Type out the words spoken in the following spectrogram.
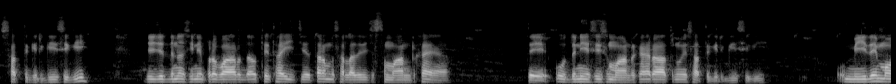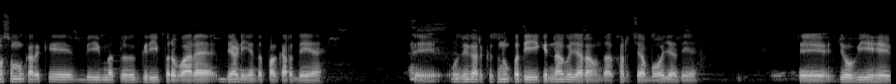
ਸੱਤ ਗਿਰ ਗਈ ਸੀਗੀ। ਜੀ ਜਿੱਦਣ ਅਸੀਂ ਨੇ ਪਰਿਵਾਰ ਦਾ ਉੱਥੇ ਥਾਈ 'ਚ ਧਰਮਸ਼ਾਲਾ ਦੇ ਵਿੱਚ ਸਮਾਨ ਰਖਾਇਆ ਤੇ ਉਦੋਂ ਹੀ ਅਸੀਂ ਸਮਾਨ ਰਖਾਇਆ ਰਾਤ ਨੂੰ ਇਹ ਸੱਤ ਗਿਰ ਗਈ ਸੀਗੀ। ਉਹ ਮੀਂਹ ਦੇ ਮੌਸਮ ਕਰਕੇ ਵੀ ਮਤਲਬ ਗਰੀਬ ਪਰਿਵਾਰ ਹੈ ਦਿਹਾੜੀਆਂ ਦੱਪਾ ਕਰਦੇ ਆ। ਤੇ ਉਹਦੇ ਕਰਕੇ ਤੁਹਾਨੂੰ ਪਤਾ ਹੀ ਕਿੰਨਾ ਗੁਜ਼ਾਰਾ ਹੁੰਦਾ ਖਰਚਾ ਬਹੁਤ ਜ਼ਿਆਦਾ ਹੈ। ਤੇ ਜੋ ਵੀ ਇਹ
